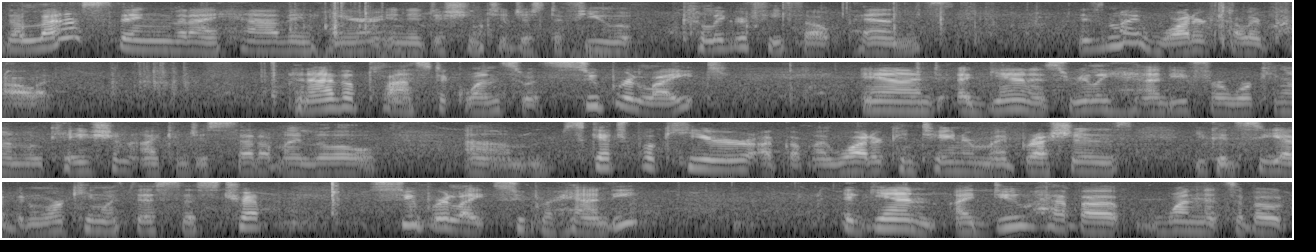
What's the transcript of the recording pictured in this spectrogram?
The last thing that I have in here, in addition to just a few calligraphy felt pens, is my watercolor palette. And I have a plastic one, so it's super light. And again, it's really handy for working on location. I can just set up my little um, sketchbook here. I've got my water container, my brushes. You can see I've been working with this this trip. Super light, super handy. Again, I do have a one that's about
